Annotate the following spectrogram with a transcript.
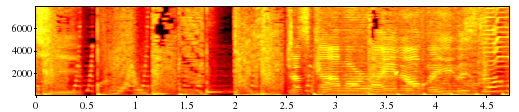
齐。Just come on right now, baby. So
